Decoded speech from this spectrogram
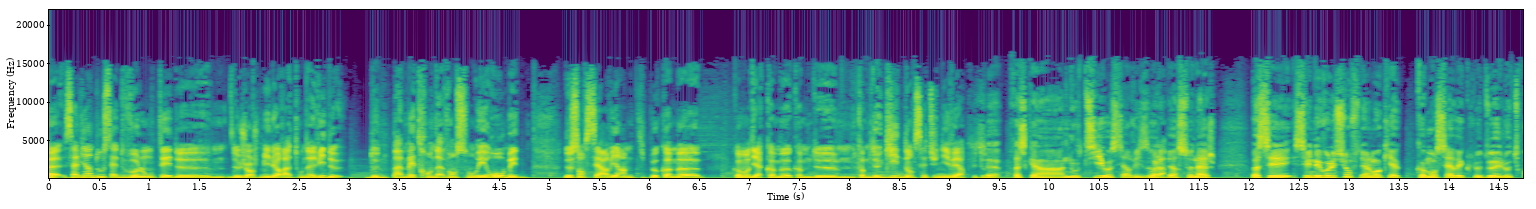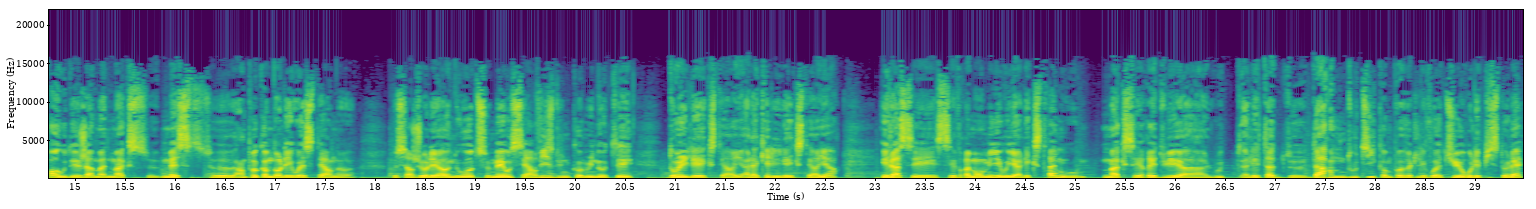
Euh, ça vient d'où cette volonté de, de George Miller, à ton avis, de de ne pas mettre en avant son héros, mais de s'en servir un petit peu comme euh, comment dire comme comme de comme de guide dans cet univers plutôt? C'est presque un outil au service de Voilà. personnage. Bah, c'est c'est une évolution finalement qui a commencé avec le 2 et le 3 où déjà Mad Max met un peu comme dans les westerns euh, de Sergio Leone ou autres se met au service d'une communauté dont il est extérieur à laquelle il est extérieur. Et là c'est vraiment mis oui à l'extrême où Max est réduit à à l'état d'armes, d'outils comme peuvent être les voitures ou les pistolets.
